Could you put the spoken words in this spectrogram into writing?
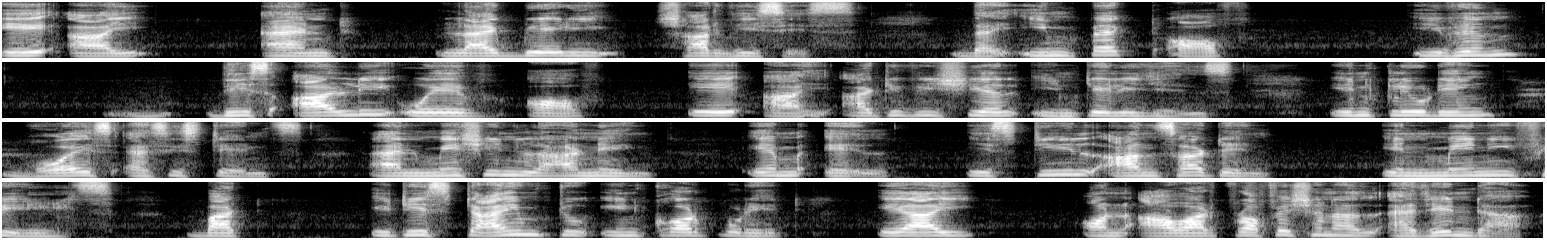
AI and library services. The impact of even this early wave of AI, artificial intelligence, including voice assistants and machine learning ML, is still uncertain in many fields, but it is time to incorporate AI on our professional agenda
